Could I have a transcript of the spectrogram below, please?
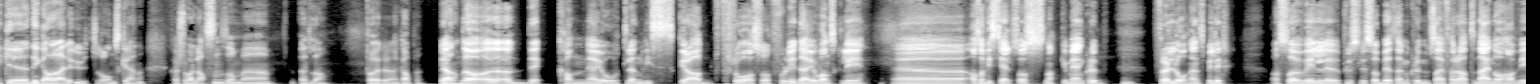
ikke digga det der utlånsgreiene. Kanskje det var Lassen som ødela for kampen. ja, da, eh, det kan jeg jo til en viss grad forstå også, fordi det er jo vanskelig eh, Altså hvis Kjelsås snakker med en klubb Mm. for å låne en spiller, og så vil plutselig så bestemme klubben seg for at nei, nå har vi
